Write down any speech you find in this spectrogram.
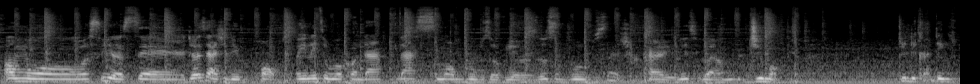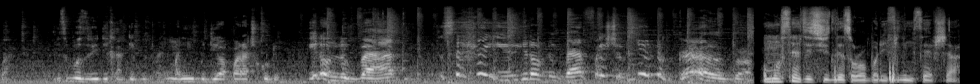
Omo, see yourself. Just say actually pop. But you need to work on that. That small boobs of yours, those boobs that you carry. You need to go and gym up. Kid the things back. You're supposed to read the do your You don't look bad. Say hey, you, you don't look bad. Facial, you look good, bro. Almost say this useless or body feel himself, sha.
